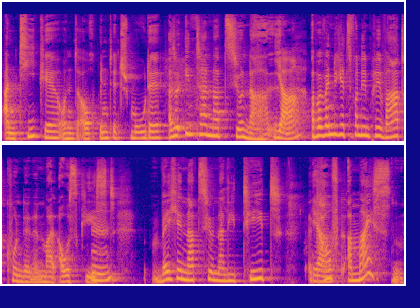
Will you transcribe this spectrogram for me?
Antike und auch Vintage-Mode. Also international. Ja. Aber wenn du jetzt von den Privatkundinnen mal ausgehst, mhm. welche Nationalität ja. kauft am meisten?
